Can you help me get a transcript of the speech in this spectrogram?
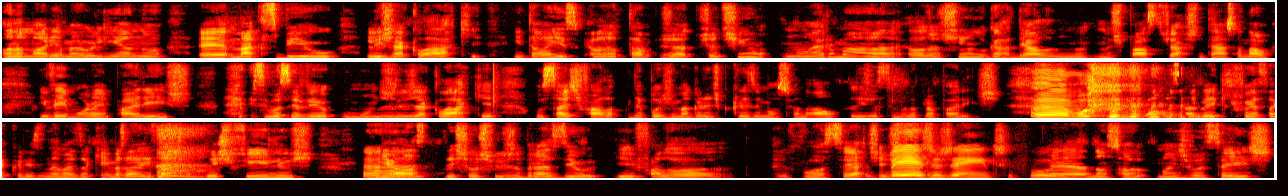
Ana Maria Maiolino, é, Max Bill, Ligia Clark. Então é isso. Ela já, já, já tinha, não era uma, ela já tinha o lugar dela no, no espaço de arte internacional e veio morar em Paris. Se você vê o mundo de Ligia Clark, o site fala, depois de uma grande crise emocional, Ligia se mudou para Paris. Amo. Então vamos saber que foi essa crise, né? Mas ok. Mas ela, ela tinha três filhos e ela deixou os filhos no Brasil e falou: "Eu vou ser artista. Beijo, gente. Fui. É, não sou mãe de vocês,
